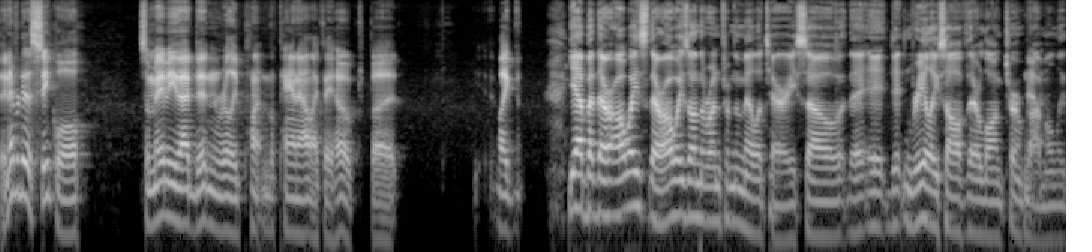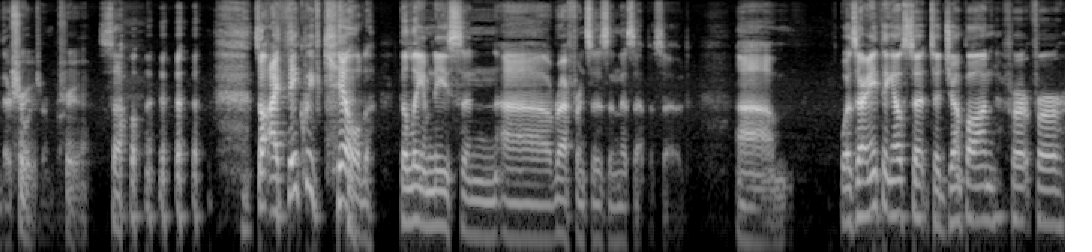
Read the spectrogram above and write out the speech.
They never did a sequel, so maybe that didn't really pan out like they hoped. But like yeah but they're always they're always on the run from the military so they, it didn't really solve their long-term problem no, only their short-term true so so i think we've killed the liam neeson uh, references in this episode um, was there anything else to, to jump on for for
